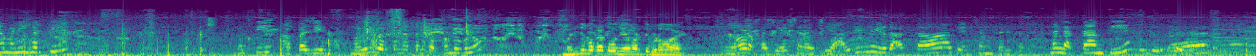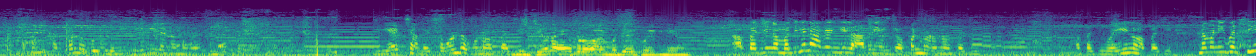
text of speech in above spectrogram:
ನಮ್ಮ ಮನೆಗೆ ಬರ್ತಿ ಬರ್ತಿ ಅಪ್ಪಾಜಿ ಮನೆಗೆ ಬರ್ತಾನೆ ಅಂತ ಕರ್ಕೊಂಡು ಹೋಗುನು. ಮಂದಿ ಪಕ್ಕ ತಗೊಂಡ್ ಏನ್ ಮಾಡ್ತೀವಿ ಬಿಡವ ನೋಡಪ್ಪ ಜೇಡ್ ಐತಿ ಅಲ್ಲಿಂದ ಹಿಡಿದು ಅಕ್ಕ ಜೇಡ್ ಚಂದ ಕರೀತಾರೆ ನಂಗೆ ಅಕ್ಕ ಅಂತಿ. ಕರ್ಕೊಂಡು ಹೋಗೋಣ ಇರಲಿಲ್ಲ ನಮಗೆ ಎಷ್ಟು ಚಂದ ತಗೊಂಡು ಹೋಗೋಣ ಅಪ್ಪಾಜಿ. ಈ ಜೀವನ ಹೇಗ್ ಬಿಡವ ಮದುವೆ ಹೋಗಿ ನೀವು ಅಪ್ಪಾಜಿ ನಮ್ಮ ಮದುವೆನ ಆಗಂಗಿಲ್ಲ. ಆದ್ರೆ ನೀವು ಜೋಪಾನ ಮಾಡೋಣ ಅಪ್ಪಾಜಿ. ಅಪ್ಪಾಜಿ ಒಯ್ಯನು ಅಪ್ಪಾಜಿ. ನಮ್ಮ ಮನೆಗೆ ಬರ್ತಿ?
